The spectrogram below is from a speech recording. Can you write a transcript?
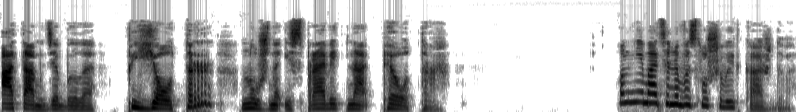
А там, где было Пьотр, нужно исправить на Петр. Он внимательно выслушивает каждого,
